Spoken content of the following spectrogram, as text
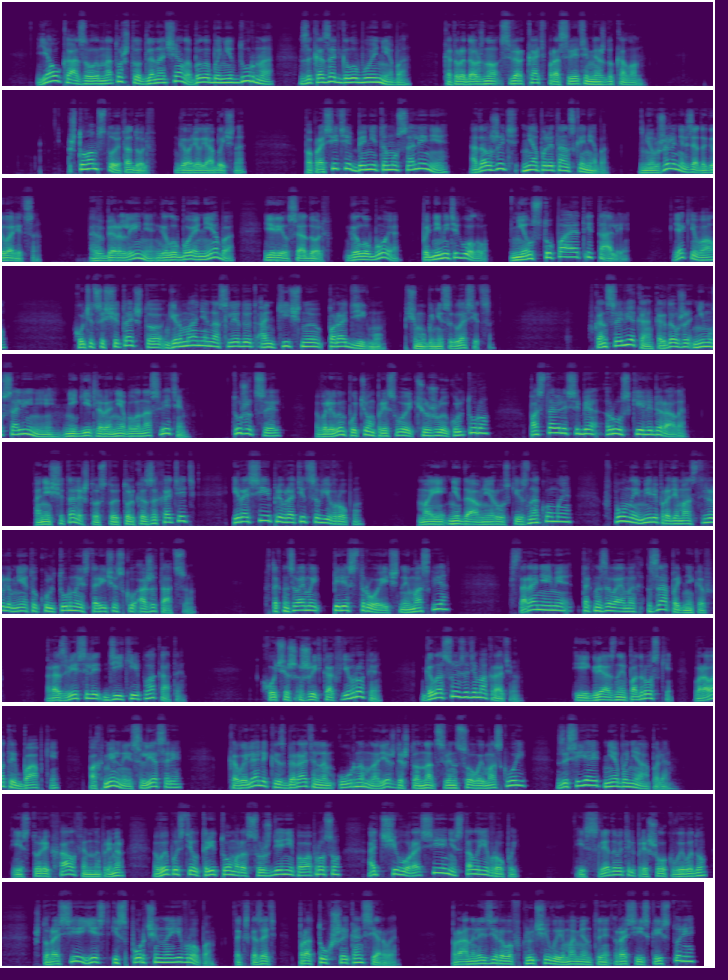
я указывал им на то, что для начала было бы недурно заказать голубое небо, которое должно сверкать в просвете между колонн. «Что вам стоит, Адольф?» — говорил я обычно. «Попросите Бенито Муссолини одолжить неаполитанское небо. Неужели нельзя договориться?» «В Берлине голубое небо?» — ярился Адольф. «Голубое? Поднимите голову. Не уступает Италии». Я кивал. Хочется считать, что Германия наследует античную парадигму. Почему бы не согласиться? В конце века, когда уже ни Муссолини, ни Гитлера не было на свете, ту же цель — волевым путем присвоить чужую культуру — поставили себе русские либералы. Они считали, что стоит только захотеть, и Россия превратится в Европу. Мои недавние русские знакомые — в полной мере продемонстрировали мне эту культурно-историческую ажитацию. В так называемой «перестроечной Москве» стараниями так называемых «западников» развесили дикие плакаты. Хочешь жить как в Европе? Голосуй за демократию. И грязные подростки, вороватые бабки, похмельные слесари ковыляли к избирательным урнам в надежде, что над свинцовой Москвой засияет небо Неаполя. Историк Халфин, например, выпустил три тома рассуждений по вопросу, отчего Россия не стала Европой. Исследователь пришел к выводу, что Россия есть испорченная Европа, так сказать, протухшие консервы. Проанализировав ключевые моменты российской истории,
